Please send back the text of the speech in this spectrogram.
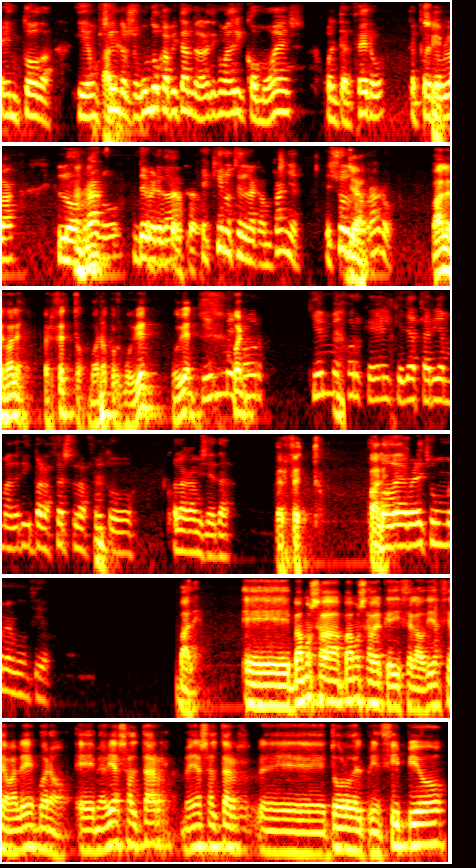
en todas. Y siendo el segundo capitán del Atlético de Madrid como es, o el tercero, después de hablar, lo raro, de verdad, es que no esté en la campaña. Eso es lo raro. Vale, vale, perfecto. Bueno, pues muy bien, muy bien. ¿Quién mejor, ¿quién mejor que él que ya estaría en Madrid para hacerse la foto con la camiseta? Perfecto. Vale. haber hecho un anuncio. Vale. Eh, vamos, a, vamos a ver qué dice la audiencia, ¿vale? Bueno, eh, me voy a saltar, me voy a saltar eh, todo lo del principio.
